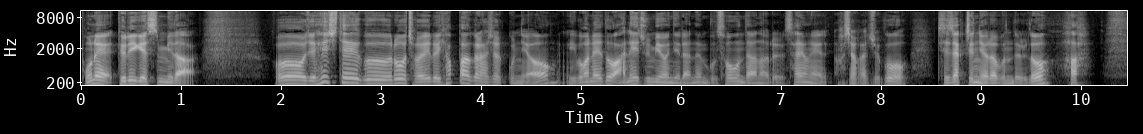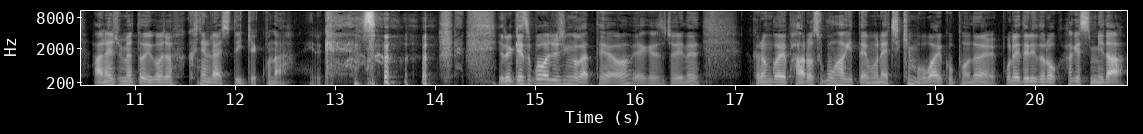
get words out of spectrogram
보내드리겠습니다. 어, 이제 해시태그로 저희를 협박을 하셨군요. 이번에도 안 해주면이라는 무서운 단어를 사용해 하셔가지고 제작진 여러분들도 하, 안 해주면 또 이거 저 큰일 날 수도 있겠구나. 이렇게 해서 이렇게 해서 뽑아주신 것 같아요. 예, 그래서 저희는 그런 거에 바로 수긍하기 때문에 치킨 모바일 쿠폰을 보내드리도록 하겠습니다.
